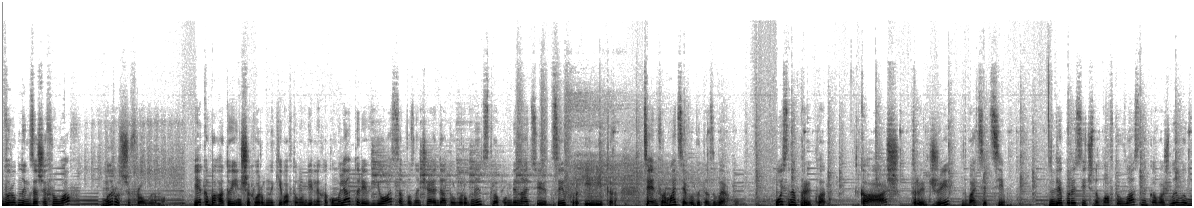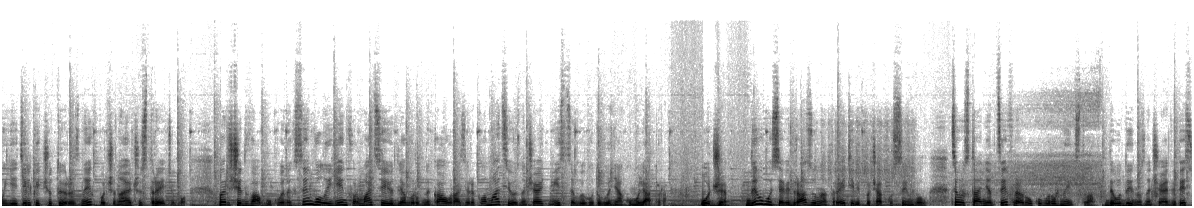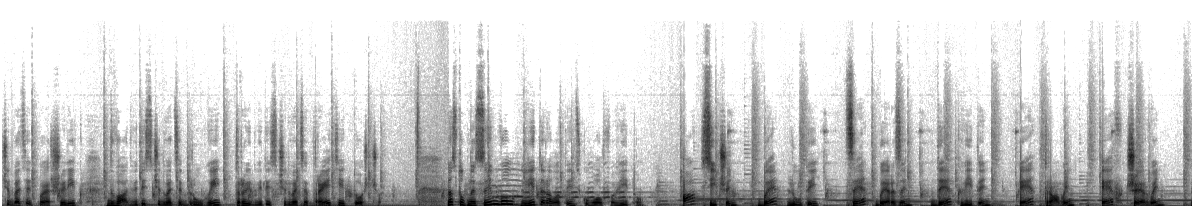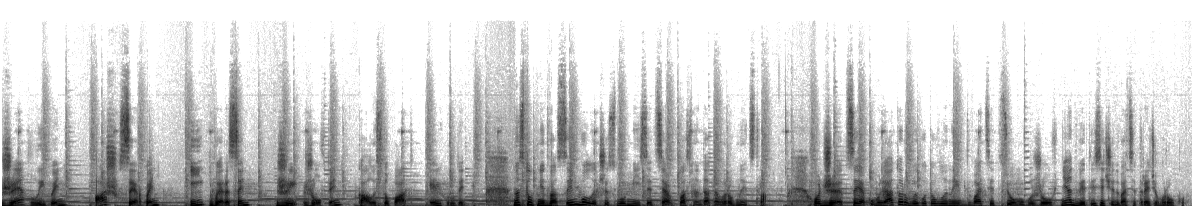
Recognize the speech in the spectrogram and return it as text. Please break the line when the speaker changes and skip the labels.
Виробник зашифрував, ми розшифровуємо. Як і багато інших виробників автомобільних акумуляторів, ЮАСА позначає дату виробництва комбінацією цифр і літер. Ця інформація вибита зверху. Ось, наприклад, KH 3G27. Для пересічного автовласника важливими є тільки чотири з них, починаючи з третього. Перші два буквених символи є інформацією для виробника у разі рекламації, означають місце виготовлення акумулятора. Отже, дивимося відразу на третій від початку символ. Це остання цифра року виробництва, де один означає 2021 рік, два 2022, три 2023 тощо. Наступний символ літера латинського алфавіту: А січень, Б лютий, С березень, Д квітень, Е травень, Ф червень, Ж липень, Аж серпень, І вересень, Ж жовтень, К листопад, Л грудень. Наступні два символи число місяця, власне, дата виробництва. Отже, цей акумулятор виготовлений 27 жовтня 2023 року.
